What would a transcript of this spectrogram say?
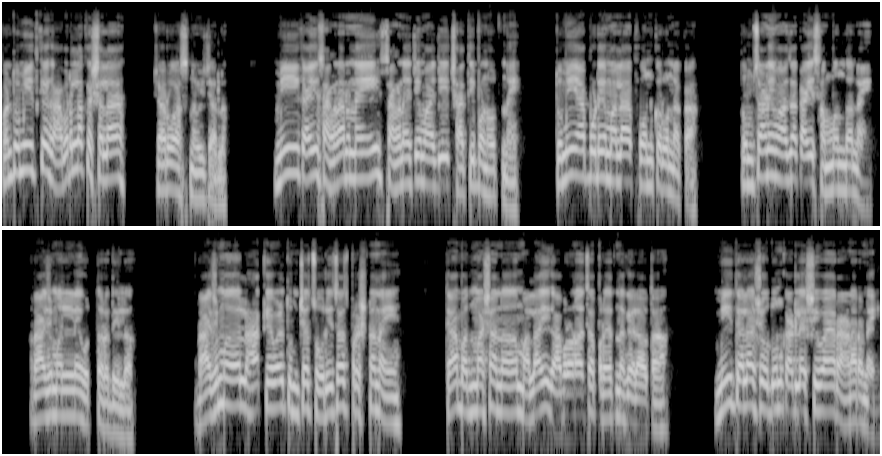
पण तुम्ही इतके घाबरला कशाला? चारू चारुहासनं विचारलं. मी काही सांगणार नाही सांगण्याची माझी छाती पण होत नाही. तुम्ही यापुढे मला फोन करू नका. तुमचा आणि माझा काही संबंध नाही. राजमलने उत्तर दिलं. राजमल हा केवळ तुमच्या चोरीचाच प्रश्न नाही. त्या बदमाशानं मलाही घाबरवण्याचा प्रयत्न केला होता. मी त्याला शोधून काढल्याशिवाय राहणार नाही.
